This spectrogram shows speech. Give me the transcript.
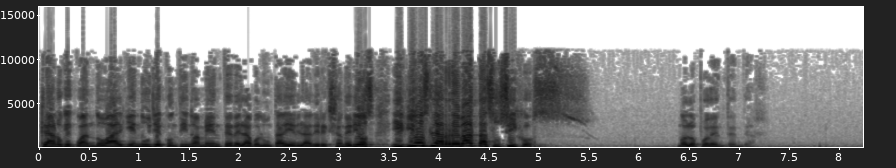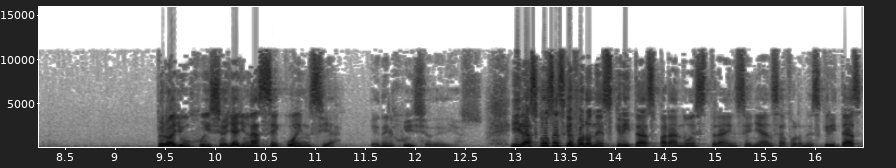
Claro que cuando alguien huye continuamente de la voluntad y de la dirección de Dios y Dios le arrebata a sus hijos, no lo puede entender. Pero hay un juicio y hay una secuencia en el juicio de Dios. Y las cosas que fueron escritas para nuestra enseñanza fueron escritas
